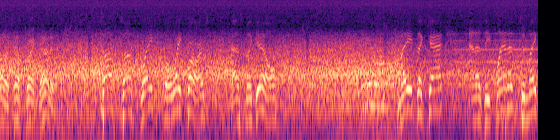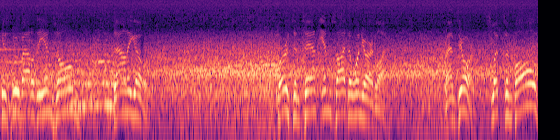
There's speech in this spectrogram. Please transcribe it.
What a tough break that is. Tough, break for Wake Forest as McGill made the catch, and as he planted to make his move out of the end zone, down he goes. First and 10 inside the one-yard line. Ramseur slips and falls.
